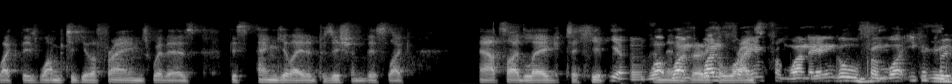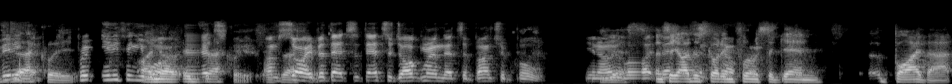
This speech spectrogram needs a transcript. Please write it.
like these one particular frames where there's this angulated position this like outside leg to hip yeah what one one frame line. from one angle from what you can prove exactly anything. prove anything you I want know, exactly, exactly i'm sorry but that's that's a dogma and that's a bunch of bull you know, yes. like and see, I just got influenced again by that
